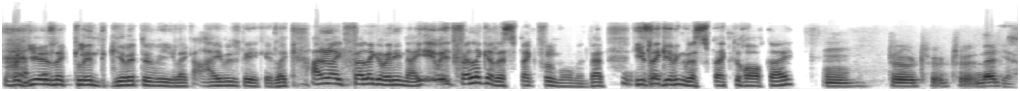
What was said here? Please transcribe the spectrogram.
But he here's like Clint, give it to me. Like I will take it. Like I don't know. It felt like a very nice. It, felt like a respectful moment. That he's like giving respect to Hawkeye. Hmm. True, true, true. That's Yeah,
